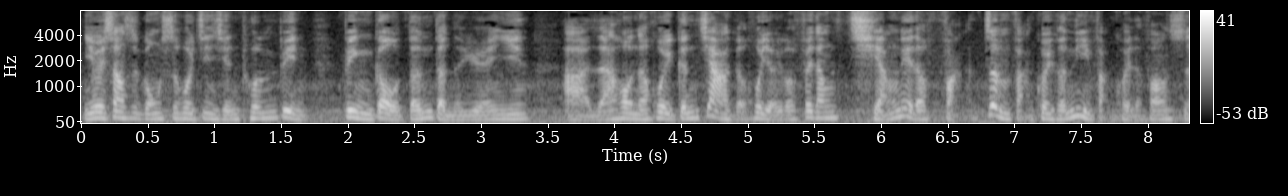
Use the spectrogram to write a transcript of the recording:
因为上市公司会进行吞并、并购等等的原因啊，然后呢，会跟价格会有一个非常强烈的反正反馈和逆反馈的方式。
